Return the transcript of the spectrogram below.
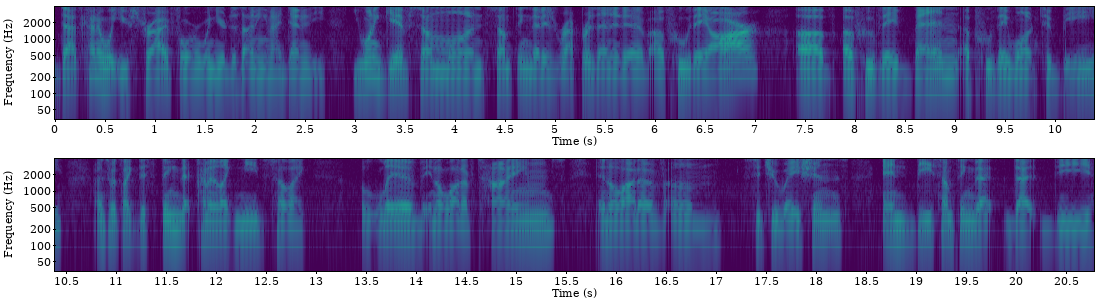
that's kind of what you strive for when you're designing an identity. You want to give someone something that is representative of who they are of of who they've been of who they want to be. And so it's like this thing that kind of like needs to like live in a lot of times in a lot of um situations and be something that that the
